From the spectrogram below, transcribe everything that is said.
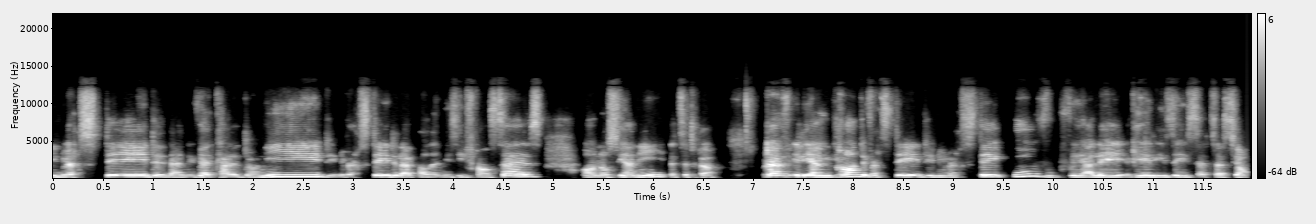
l'Université de la Nouvelle-Calédonie, l'Université de la Polynésie française, en Océanie, etc. Bref, il y a une grande diversité d'universités où vous pouvez aller réaliser cette session.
